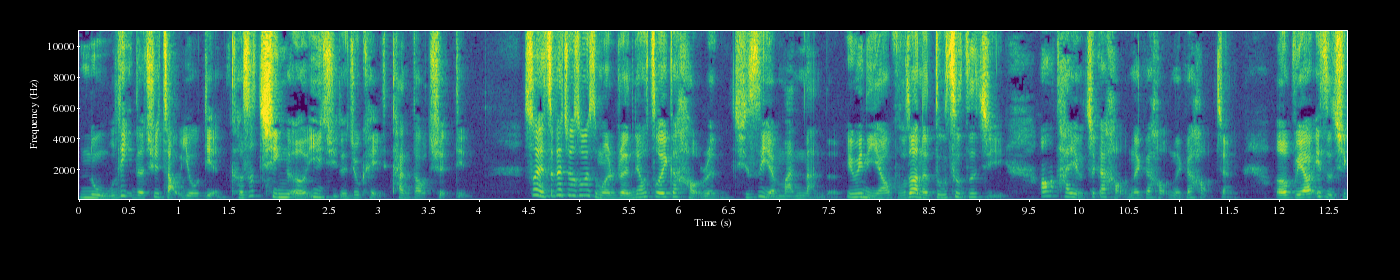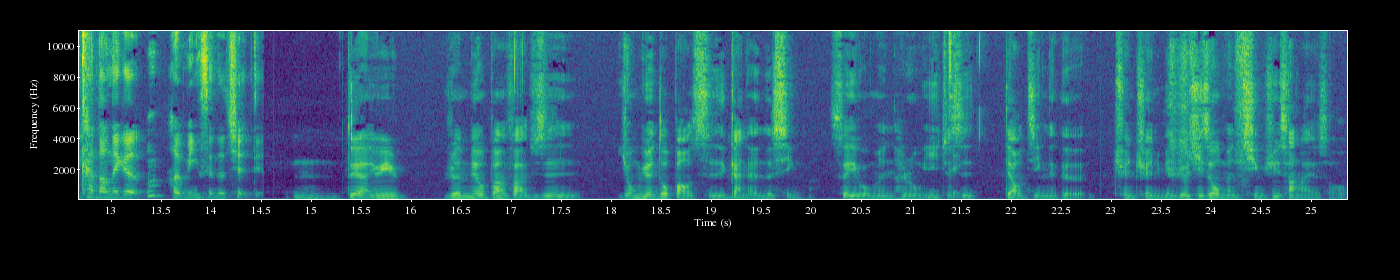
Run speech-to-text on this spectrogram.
努力的去找优点，可是轻而易举的就可以看到缺点。所以这个就是为什么人要做一个好人，其实也蛮难的，因为你要不断的督促自己，哦，他有这个好，那个好，那个好，这样，而不要一直去看到那个嗯很明显的缺点。嗯，对啊，因为人没有办法就是永远都保持感恩的心嘛，所以我们很容易就是掉进那个圈圈里面，尤其是我们情绪上来的时候，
